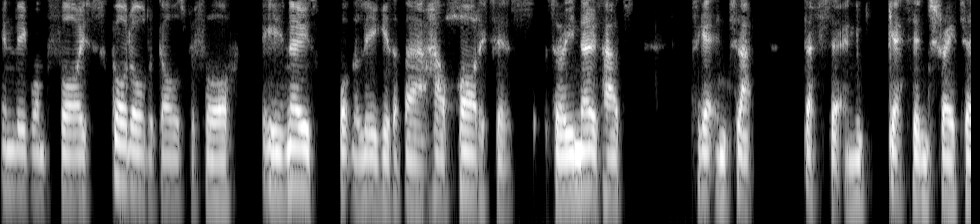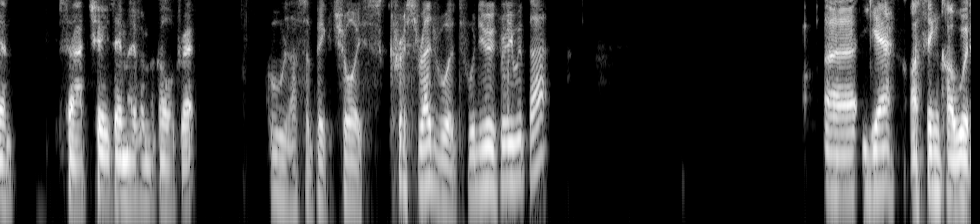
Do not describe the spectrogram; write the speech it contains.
in League One before. He's scored all the goals before. He knows what the league is about, how hard it is. So he knows how to, to get into that deficit and get in straight in. So I'd choose him over McGoldrick. Oh, that's a big choice. Chris Redwood, would you agree with that? Uh, yeah, I think I would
